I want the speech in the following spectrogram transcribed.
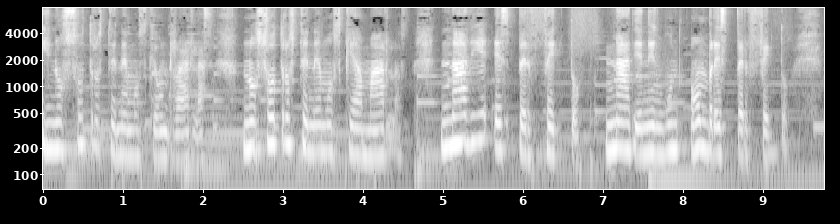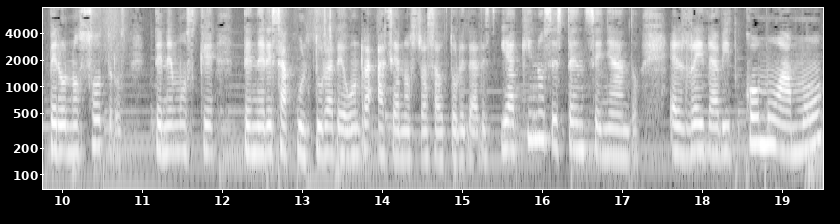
y nosotros tenemos que honrarlas, nosotros tenemos que amarlas. Nadie es perfecto, nadie, ningún hombre es perfecto, pero nosotros tenemos que tener esa cultura de honra hacia nuestras autoridades. Y aquí nos está enseñando el rey David cómo amó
